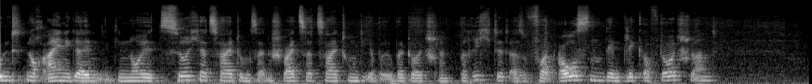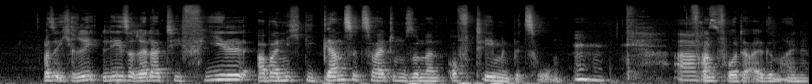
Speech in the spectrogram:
und noch einige, die neue Zürcher Zeitung, ist eine Schweizer Zeitung, die aber über Deutschland berichtet, also von außen den Blick auf Deutschland. Also ich re lese relativ viel, aber nicht die ganze Zeitung, sondern oft themenbezogen. А, гос- Frankfurter Allgemeine.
